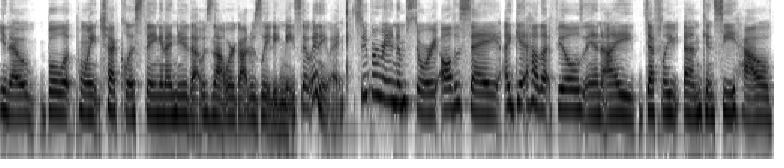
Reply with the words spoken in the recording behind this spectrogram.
you know, bullet point checklist thing. And I knew that was not where God was leading me. So, anyway, super random story. All to say, I get how that feels. And I definitely um, can see how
